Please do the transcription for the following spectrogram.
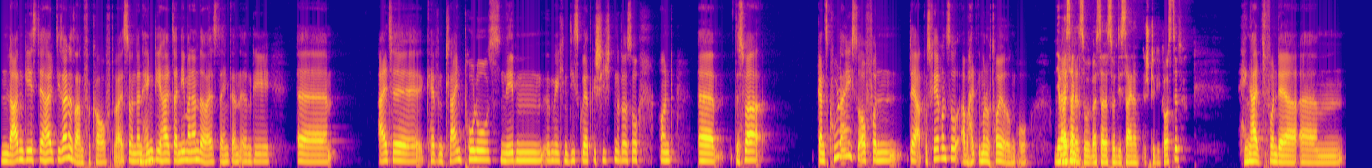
einen Laden gehst, der halt Designersachen verkauft, weißt du, und dann mhm. hängen die halt dann nebeneinander, weißt du, da hängt dann irgendwie äh, alte Kevin Klein Polos neben irgendwelchen D-Squared-Geschichten oder so. Und äh, das war ganz cool eigentlich, so auch von der Atmosphäre und so, aber halt immer noch teuer irgendwo. Ja, was hat, das so, was hat das so ein Designerstück gekostet? Hängt halt von der, ähm,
